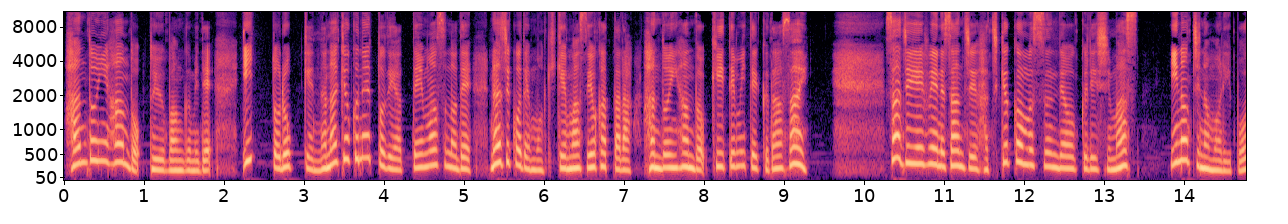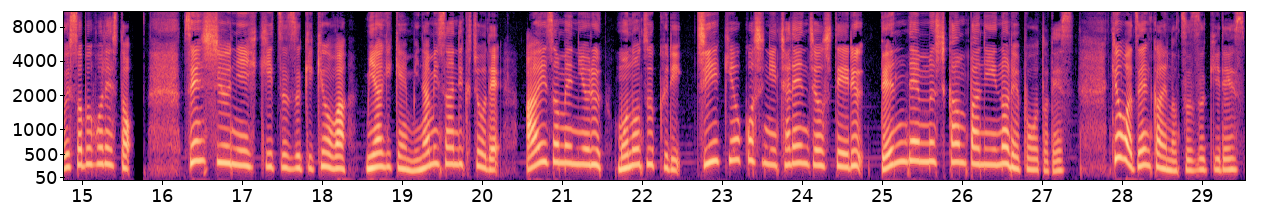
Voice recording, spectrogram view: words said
Hand in Hand という番組で1都6県7局ネットでやっていますのでラジコでも聞けます。よかったら Hand in Hand 聞いてみてください。さあ JFN38 曲を結んでお送りします。命の森 Voice of Forest。先週に引き続き今日は宮城県南三陸町で藍染めによるものづくり地域おこしにチャレンジをしているでんでん虫カンパニーのレポートです。今日は前回の続きです。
